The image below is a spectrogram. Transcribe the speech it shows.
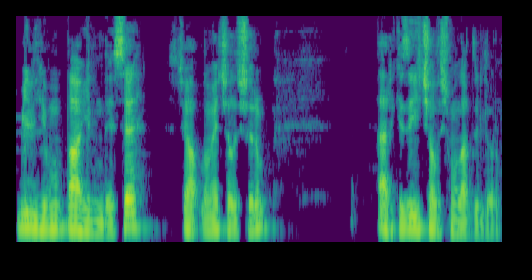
bilgim dahilindeyse cevaplamaya çalışırım. Herkese iyi çalışmalar diliyorum.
